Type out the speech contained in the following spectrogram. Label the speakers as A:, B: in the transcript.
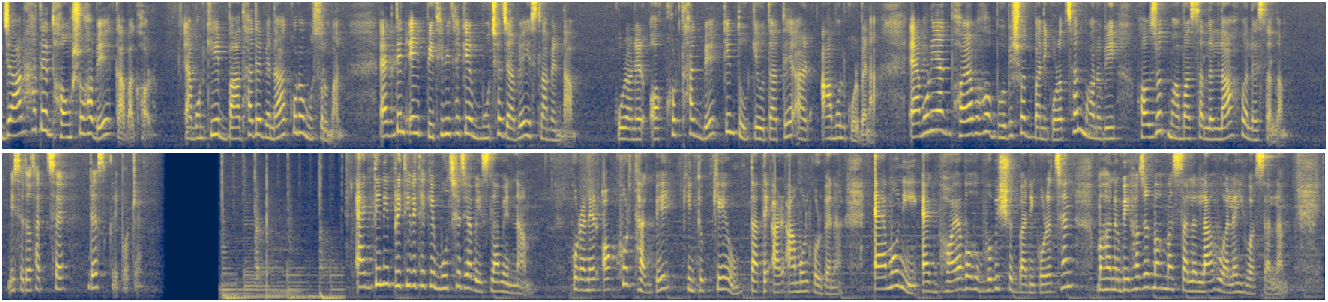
A: যার হাতে ধ্বংস হবে কাবাঘর এমনকি বাধা দেবে না কোনো মুসলমান। একদিন এই পৃথিবী থেকে মুছে যাবে ইসলামের নাম। কোরআনের অক্ষর থাকবে, কিন্তু কেউ তাতে আর আমল করবে না। এমনই এক ভয়াবহ ভবিষ্যৎবাণী করেছেন মহানবী হজরত মোহাম্মদ সাল্লাহ আলাইসাল্লাম বিস্তৃত থাকছে ডেস্ক রিপোর্টে।
B: একদিনই পৃথিবী থেকে মুছে যাবে ইসলামের নাম। কোরআনের অক্ষর থাকবে, কিন্তু কেউ তাতে আর আমল করবে না। এমনই এক ভয়াবহ ভবিষ্যৎবাণী করেছেন মহানবী হজরত মোহাম্মদ সাল্লাহু আলাইহাসাল্লাম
